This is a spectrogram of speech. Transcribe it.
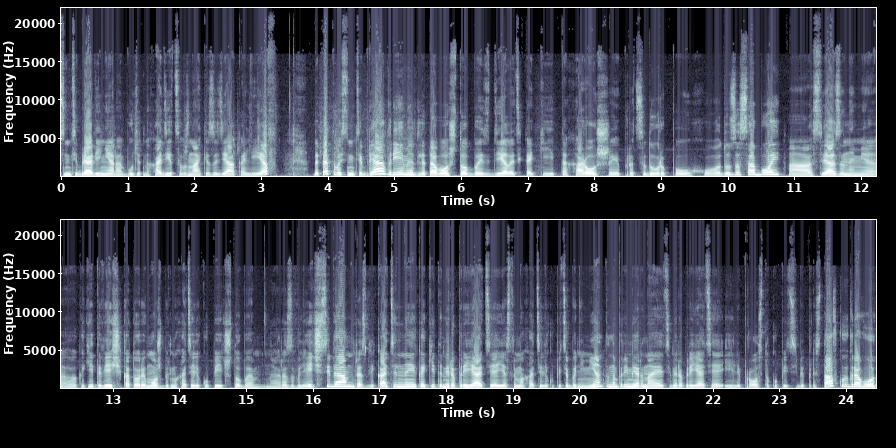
сентября Венера будет находиться в знаке зодиака Лев. До 5 сентября время для того, чтобы сделать какие-то хорошие процедуры по уходу за собой, а, связанными э, какие-то вещи, которые, может быть, мы хотели купить, чтобы э, развлечь себя, развлекательные какие-то мероприятия, если мы хотели купить абонементы, например, на эти мероприятия или просто купить себе приставку игровую.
